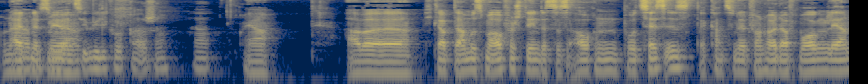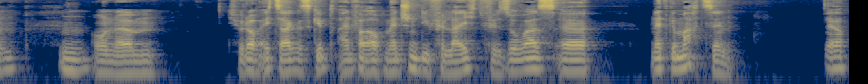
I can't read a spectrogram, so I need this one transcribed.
und halt ja, nicht mehr. Zivilcourage. Ja. Ja. Aber äh, ich glaube, da muss man auch verstehen, dass das auch ein Prozess ist. Da kannst du nicht von heute auf morgen lernen. Mhm. Und ähm, ich würde auch echt sagen, es gibt einfach auch Menschen, die vielleicht für sowas äh, nicht gemacht sind. Ja.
